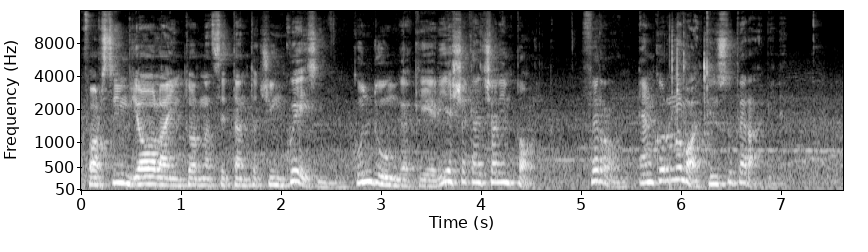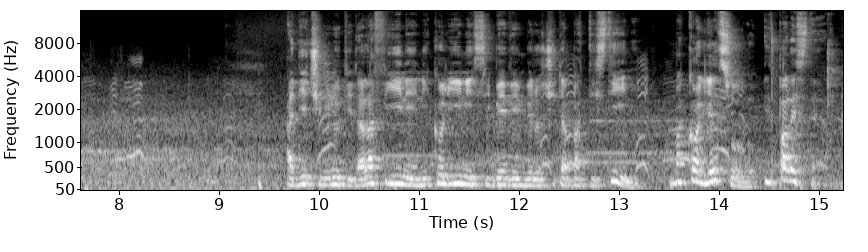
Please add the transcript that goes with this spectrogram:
Forse in viola intorno al 75esimo, con Dunga che riesce a calciare in porta. Ferron è ancora una volta insuperabile. A 10 minuti dalla fine Nicolini si beve in velocità Battistini, ma coglie al solo il palesterno.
